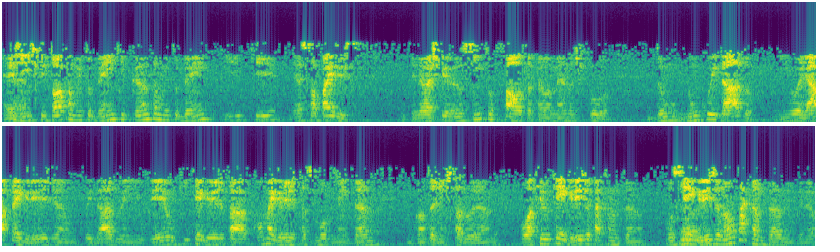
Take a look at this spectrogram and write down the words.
É gente que toca muito bem, que canta muito bem e que é só faz isso. Entendeu? Acho que eu sinto falta, pelo menos, tipo, de um, de um cuidado em olhar para a igreja, um cuidado em ver o que, que a igreja está, como a igreja está se movimentando enquanto a gente está adorando, ou aquilo que a igreja está cantando, ou se a Sim. igreja não está cantando, entendeu?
